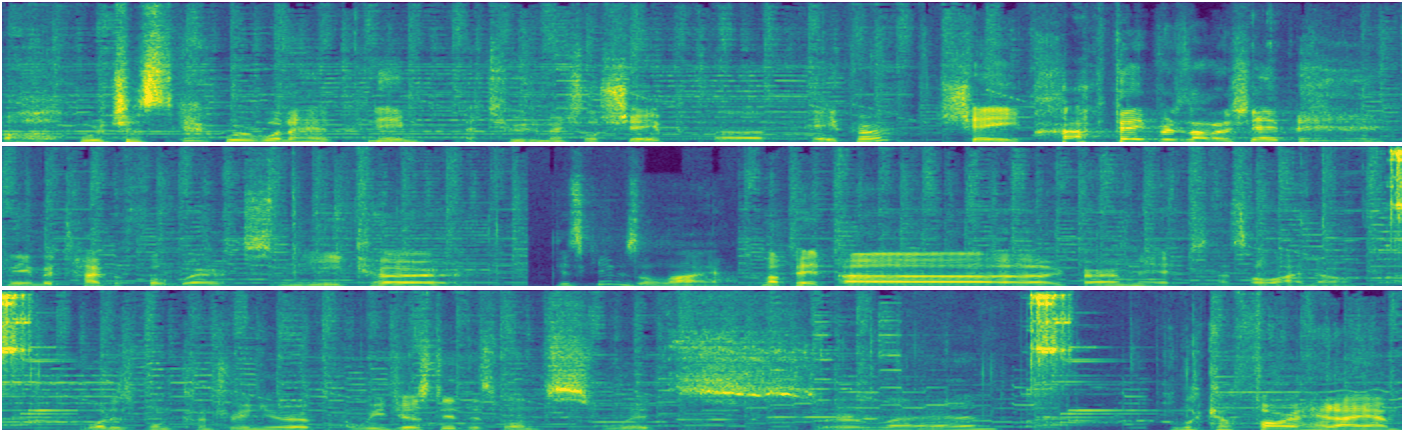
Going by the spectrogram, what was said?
Oh, we're just, we're one ahead. Name a two-dimensional shape. Uh, paper? Shape. Paper's not a shape. Name a type of footwear. Sneaker. This game is a lie. Muppet. Uh, Kermit. That's all I know. What is one country in Europe? We just did this one. Switzerland. Look how far ahead I am.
